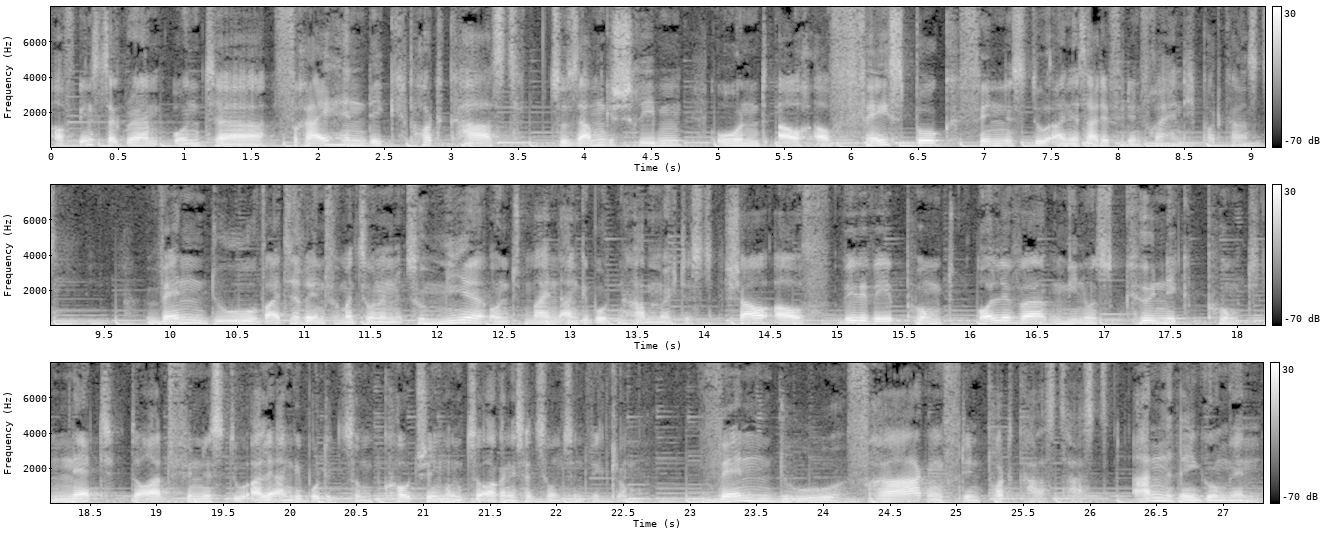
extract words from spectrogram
auf Instagram unter Freihändig Podcast zusammengeschrieben und auch auf Facebook findest du eine Seite für den Freihändig Podcast. Wenn du weitere Informationen zu mir und meinen Angeboten haben möchtest, schau auf www.oliver-könig.net. Dort findest du alle Angebote zum Coaching und zur Organisationsentwicklung. Wenn du Fragen für den Podcast hast, Anregungen,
